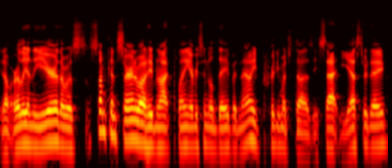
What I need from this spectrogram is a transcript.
you know, early in the year, there was some concern about him not playing every single day, but now he pretty much does. He sat yesterday,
